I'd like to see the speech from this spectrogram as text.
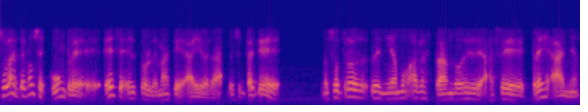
solamente no se cumple. Ese es el problema que hay, ¿verdad? Resulta que nosotros veníamos arrastrando desde hace tres años,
